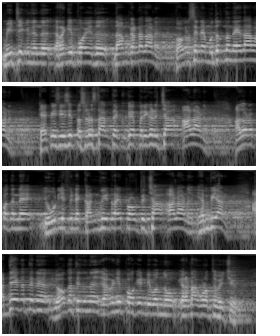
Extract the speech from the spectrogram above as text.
മീറ്റിംഗിൽ നിന്ന് ഇറങ്ങിപ്പോയത് നാം കണ്ടതാണ്. കോൺഗ്രസിന്റെ മുതിർന്ന നേതാവാണ്. K P C C president സ്ഥാനത്തേക്കൊക്കെ പരിഗണിച്ച ആളാണ്. അതോടൊപ്പം തന്നെ യു ഡി എഫിന്റെ കൺവീനറായി പ്രവർത്തിച്ച ആളാണ് എം ആണ്. അദ്ദേഹത്തിന് ലോകത്തിൽ നിന്ന് ഇറങ്ങിപ്പോകേണ്ടി വന്നു എറണാകുളത്ത് വെച്ച്.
